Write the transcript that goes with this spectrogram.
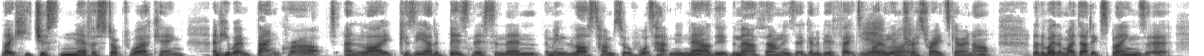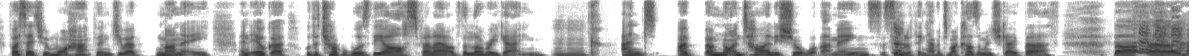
Like he just never stopped working, and he went bankrupt, and like because he had a business, and then I mean, last time, sort of what's happening now, the, the amount of families that are going to be affected by the right. interest rates going up, like the way that my dad explains it. If I say to him, "What happened? You had money," and he'll go, "Well, the trouble was the arse fell out of the lorry game." Mm-hmm. And I, I'm not entirely sure what that means. A similar thing happened to my cousin when she gave birth. But um,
